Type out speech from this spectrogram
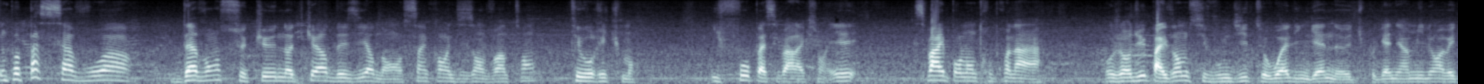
ne peut pas savoir d'avance ce que notre cœur désire dans 5 ans, 10 ans, 20 ans, théoriquement. Il faut passer par l'action. Et c'est pareil pour l'entrepreneuriat. Aujourd'hui, par exemple, si vous me dites « Ouais, Lingen, euh, tu peux gagner un million avec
